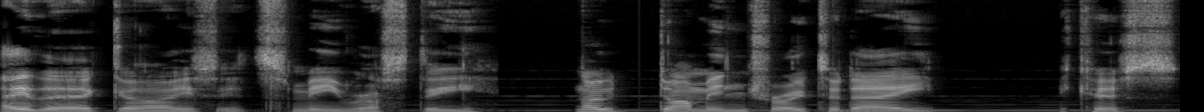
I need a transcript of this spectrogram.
Hey there guys, it's me Rusty. No dumb intro today because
